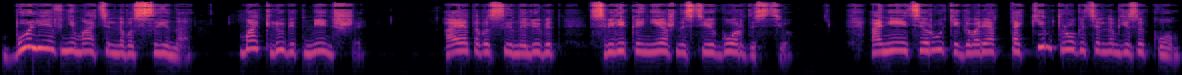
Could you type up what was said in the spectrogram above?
более внимательного сына мать любит меньше — а этого сына любит с великой нежностью и гордостью, Они, эти руки, говорят таким трогательным языком,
